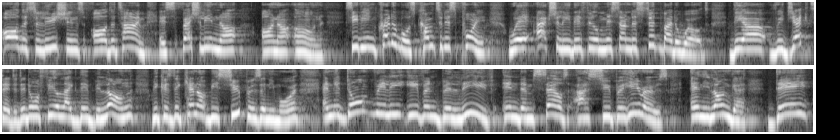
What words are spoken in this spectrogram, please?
all the solutions all the time, especially not on our own. See, the Incredibles come to this point where actually they feel misunderstood by the world. They are rejected. They don't feel like they belong because they cannot be supers anymore. And they don't really even believe in themselves as superheroes any longer. They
